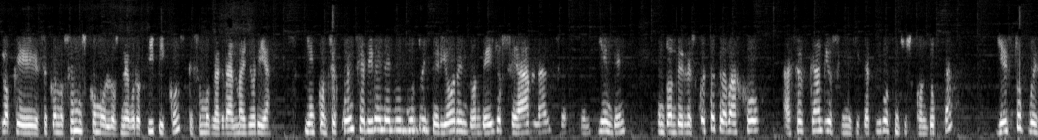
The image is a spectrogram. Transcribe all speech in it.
lo que se conocemos como los neurotípicos, que somos la gran mayoría, y en consecuencia viven en un mundo interior en donde ellos se hablan, se, entienden, en donde les cuesta trabajo hacer cambios significativos en sus conductas y esto pues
